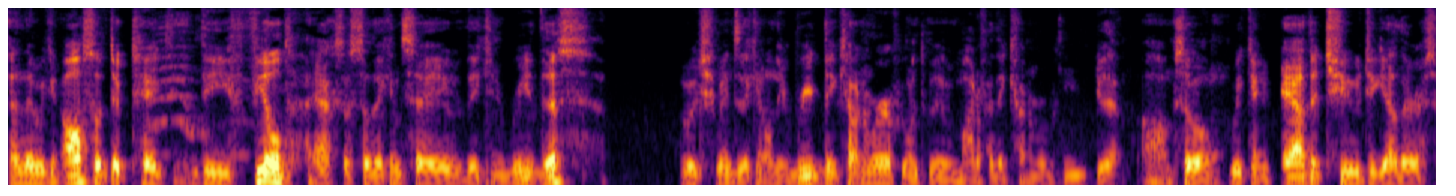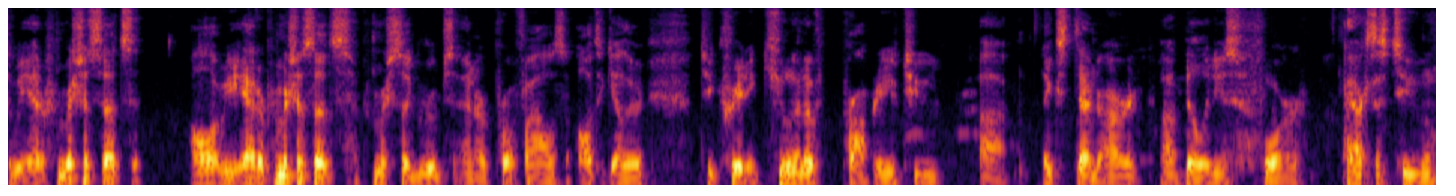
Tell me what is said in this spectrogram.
And then we can also dictate the field access so they can say they can read this, which means they can only read the account number. If we want to modify the account number, we can do that. Um, so we can add the two together. So we add our permission sets, all we add our permission sets, permission set groups, and our profiles all together to create a cumulative property to uh, extend our abilities for access to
